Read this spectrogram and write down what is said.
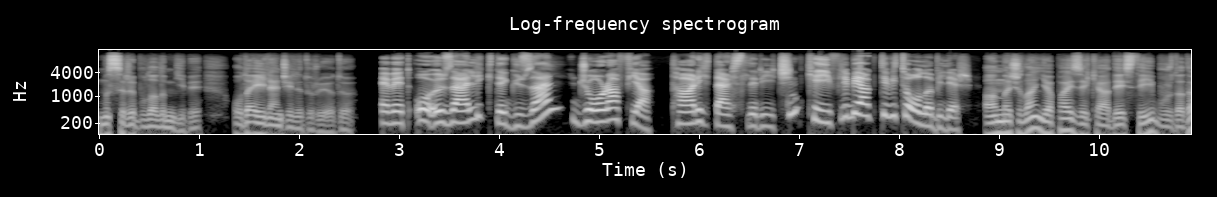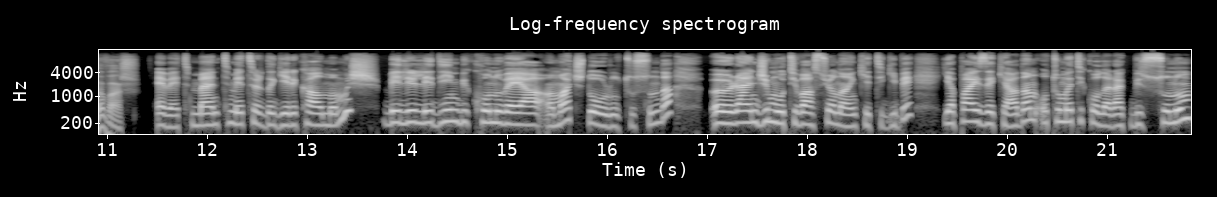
Mısır'ı bulalım gibi. O da eğlenceli duruyordu. Evet, o özellik de güzel. Coğrafya, tarih dersleri için keyifli bir aktivite olabilir. Anlaşılan yapay zeka desteği burada da var. Evet, Mentimeter'da geri kalmamış, belirlediğin bir konu veya amaç doğrultusunda öğrenci motivasyon anketi gibi yapay zekadan otomatik olarak bir sunum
